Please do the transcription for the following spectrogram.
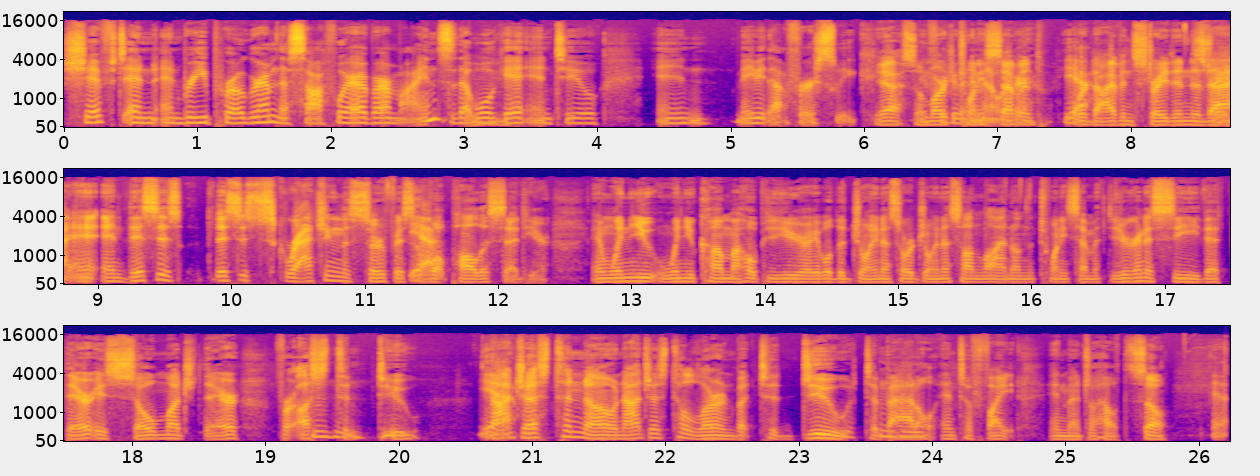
shift and, and reprogram the software of our minds that we'll get into in maybe that first week Mm-hmm. Yeah, so March doing it twenty in seventh, order. yeah we're diving straight into Straight that, in. and, and this is this is scratching the surface Yeah. of what Paul has said here. And when you when you come, I hope you're able to join us or join us online on the twenty seventh. You're going to see that there is so much there for us to do, Mm-hmm. Yeah. not just to know, not just to learn, but to do, to Mm-hmm. battle, and to fight in mental health. So. yeah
